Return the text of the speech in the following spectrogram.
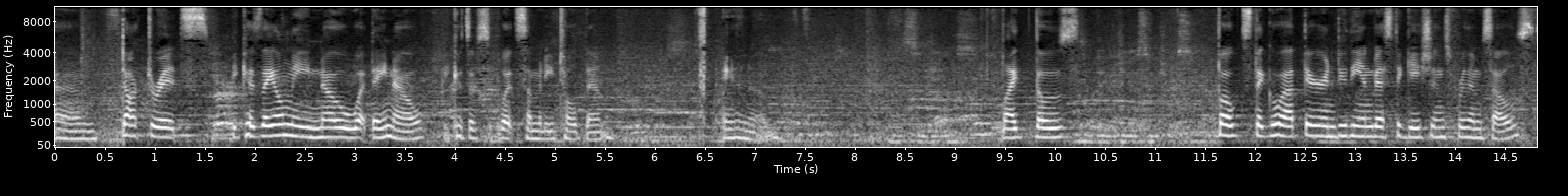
um, doctorates because they only know what they know because of what somebody told them, and um, like those folks that go out there and do the investigations for themselves.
